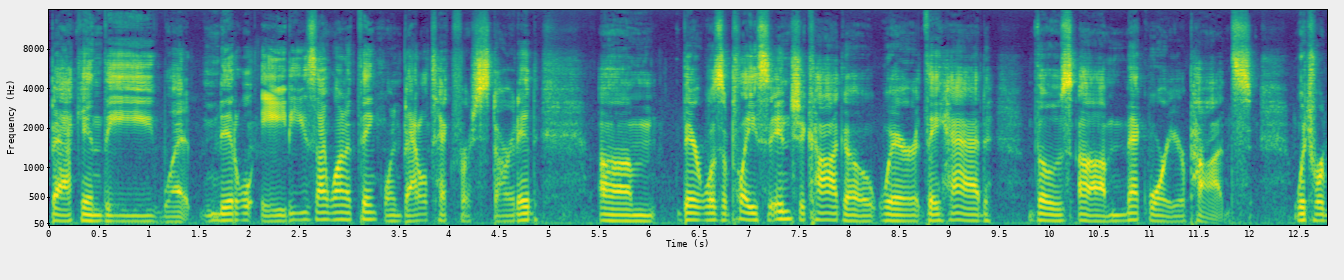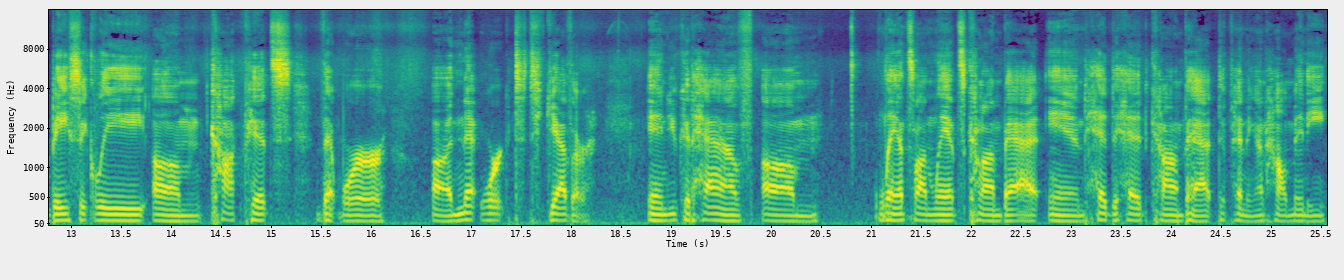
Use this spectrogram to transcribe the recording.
back in the what middle 80s, I want to think, when BattleTech first started. Um, there was a place in Chicago where they had those um, Mech Warrior pods, which were basically um, cockpits that were uh, networked together, and you could have um, lance on lance combat and head to head combat depending on how many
